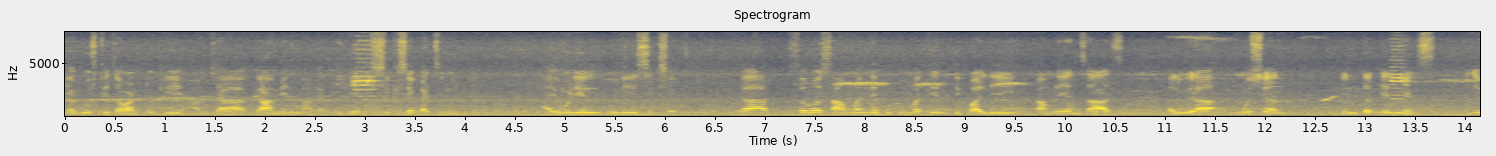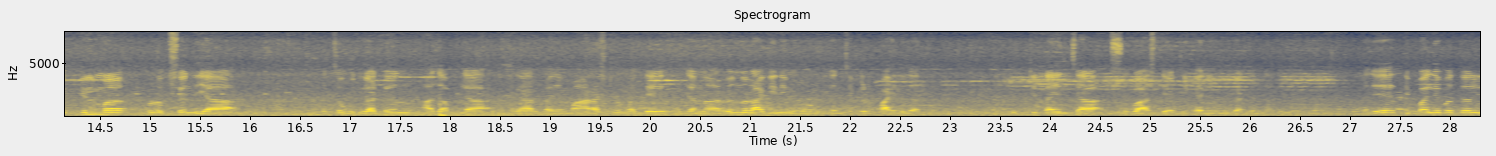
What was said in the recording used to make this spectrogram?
या गोष्टीचा वाटतो की आमच्या ग्रामीण भागातील एक शिक्षकाची मुलगी आई वडील दोन्ही शिक्षक त्या सर्वसामान्य कुटुंबातील दीपाली कांबळे यांचा आज अलविरा मोशन एंटरटेनमेंट्स म्हणजे फिल्म प्रोडक्शन या त्याचं उद्घाटन आज आपल्या खऱ्या अर्थाने महाराष्ट्रामध्ये ज्यांना रणरागिणी म्हणून त्यांच्याकडे पाहिलं जातं तृप्तीताईंच्या शुभ असते या ठिकाणी उद्घाटन झालेलं हे दीपालीबद्दल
